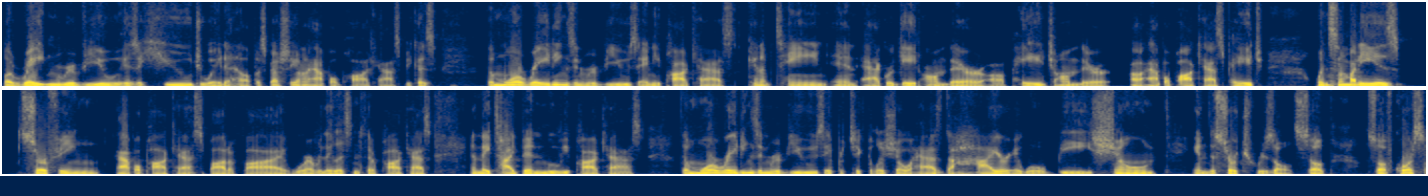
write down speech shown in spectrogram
but rate and review is a huge way to help, especially on Apple Podcasts, because the more ratings and reviews any podcast can obtain and aggregate on their uh, page, on their uh, Apple Podcast page, when somebody is surfing Apple Podcast, Spotify, wherever they listen to their podcast, and they type in movie podcast, the more ratings and reviews a particular show has, the higher it will be shown in the search results. So, so of course,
